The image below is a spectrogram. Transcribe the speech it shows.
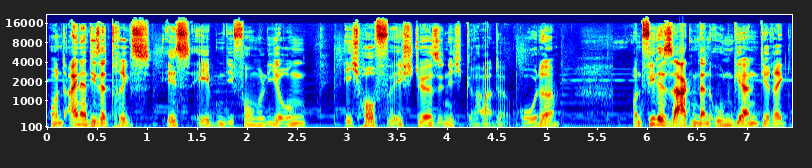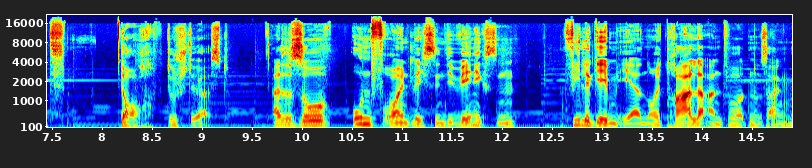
Und einer dieser Tricks ist eben die Formulierung, ich hoffe, ich störe Sie nicht gerade, oder? Und viele sagen dann ungern direkt, doch, du störst. Also so unfreundlich sind die wenigsten. Viele geben eher neutrale Antworten und sagen,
